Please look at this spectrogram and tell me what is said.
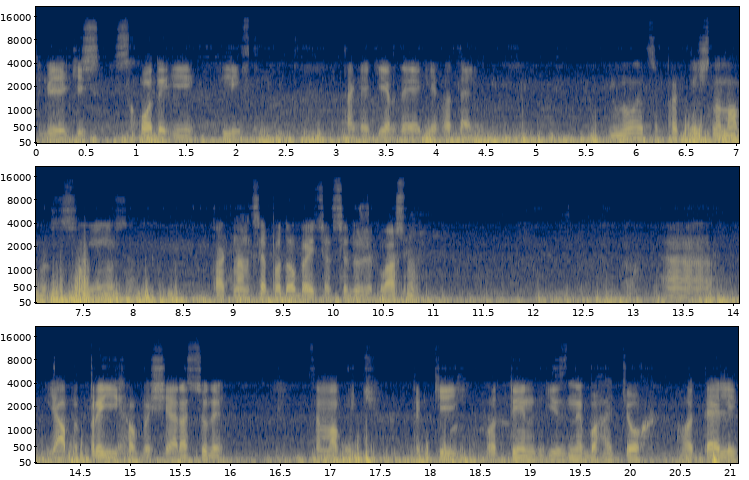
собі якісь сходи і ліфт, так як є в деяких готелях. Ну і це практично, мабуть, всі мінуси. Так, нам це подобається, все дуже класно. Е, Я би приїхав би ще раз сюди. Це, мабуть, такий один із небагатьох готелів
